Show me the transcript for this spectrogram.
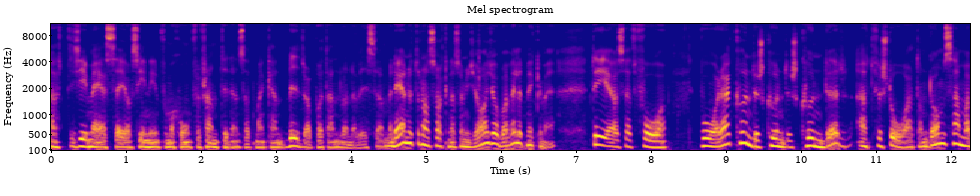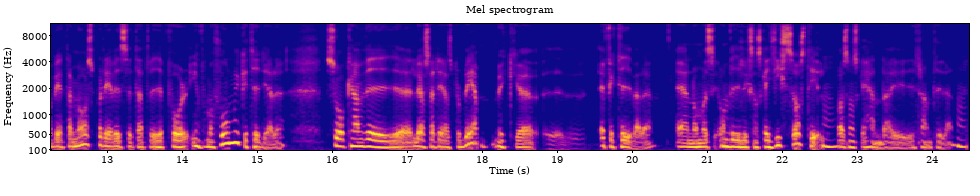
att ge med sig av sin information för framtiden så att man kan bidra på ett annorlunda vis. Men det är en av de sakerna som jag jobbar väldigt mycket med. Det är alltså att få våra kunders kunders kunder att förstå att om de samarbetar med oss på det viset att vi får information mycket tidigare så kan vi eh, lösa deras problem mycket eh, effektivare än om, om vi liksom ska gissa oss till mm. vad som ska hända i, i framtiden. Mm.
